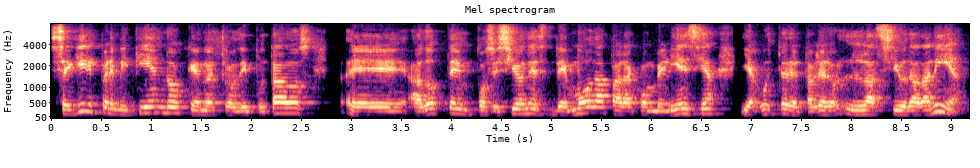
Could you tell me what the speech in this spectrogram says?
seguir permitiendo que nuestros diputados eh, adopten posiciones de moda para conveniencia y ajuste del tablero. La ciudadanía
